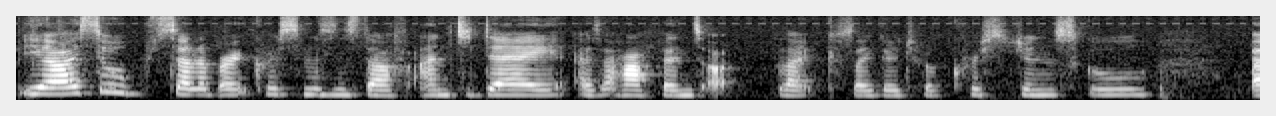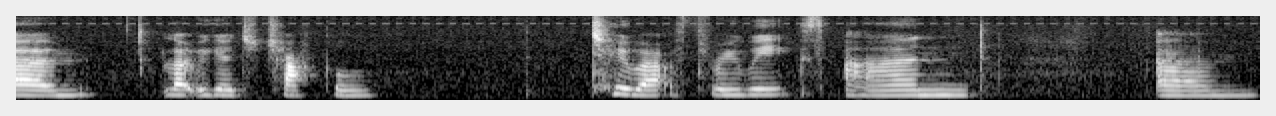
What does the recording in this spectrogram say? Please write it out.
yeah, I still celebrate Christmas and stuff. And today, as it happens, uh, like, because I go to a Christian school, um, like, we go to chapel two out of three weeks. And um,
